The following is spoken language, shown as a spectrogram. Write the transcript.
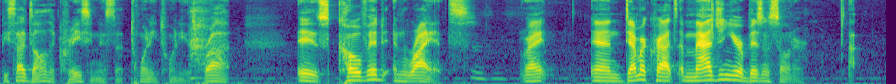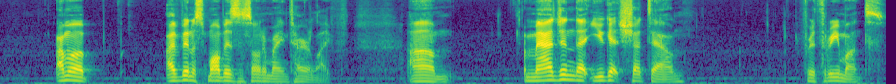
besides all the craziness that 2020 has brought." Is COVID and riots, mm-hmm. right? And Democrats, imagine you're a business owner. I'm a, I've been a small business owner my entire life. Um, imagine that you get shut down for three months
